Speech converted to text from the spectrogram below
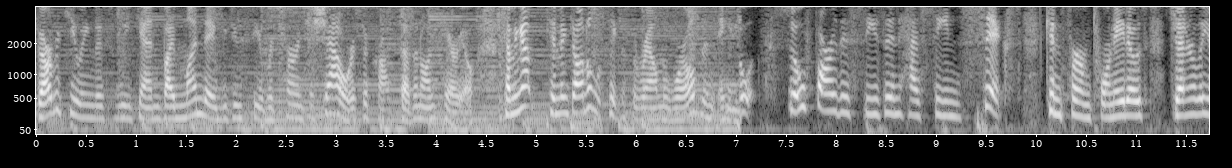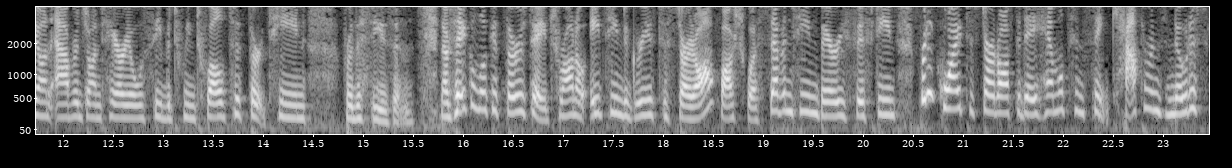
barbecuing this weekend. By Monday, we do see a return to showers across southern Ontario. Coming up, Kim McDonald will take us around the world in 80. So far this season has seen six confirmed tornadoes. Generally, on average, Ontario will see between 12 to 13 for the season. Now, take a look at Thursday. Toronto 18 degrees to start off, Oshawa 17, Barrie 15. Pretty quiet to start off the day. Hamilton, St. Catharines notice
